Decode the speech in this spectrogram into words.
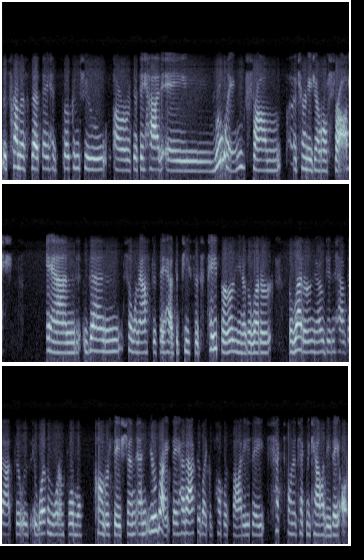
the premise that they had spoken to or that they had a ruling from Attorney General Frosh and then someone asked if they had the piece of paper, you know, the letter. The letter, no, didn't have that. So it was it was a more informal conversation. And you're right, they had acted like a public body. They checked on a technicality. They are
